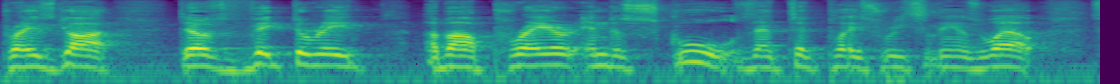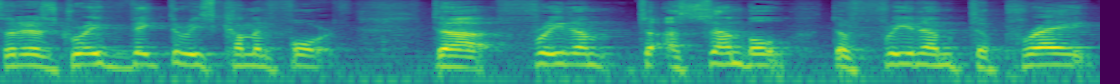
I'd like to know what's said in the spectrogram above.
Praise God. There was victory about prayer in the schools that took place recently as well. So there's great victories coming forth. The freedom to assemble, the freedom to pray,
